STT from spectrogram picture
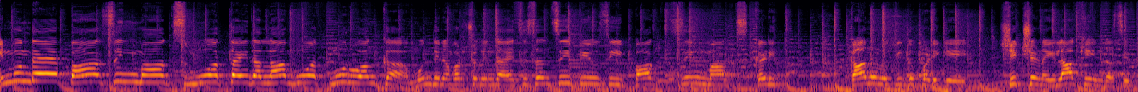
ಇನ್ಮುಂದೆ ಪಾಸಿಂಗ್ ಮಾರ್ಕ್ಸ್ ಮೂವತ್ತೈದಲ್ಲ, ಮೂವತ್ಮೂರು ಅಂಕ. ಮುಂದಿನ ವರ್ಷದಿಂದ ಎಸ್ಎಸ್ಎಲ್ಸಿ ಪಿಯುಸಿ ಪಾಸಿಂಗ್ ಮಾರ್ಕ್ಸ್ ಕಡಿತ. ಕಾನೂನು ತಿದ್ದುಪಡಿಗೆ ಶಿಕ್ಷಣ ಇಲಾಖೆಯಿಂದ ಸಿದ್ಧ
